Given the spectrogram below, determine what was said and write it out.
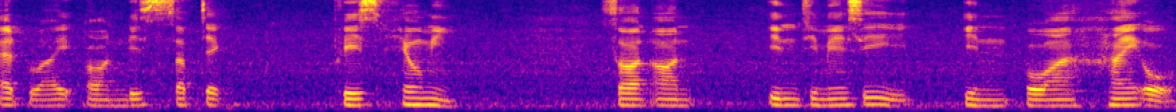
advice on this subject. Please help me. Thought on intimacy in Ohio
